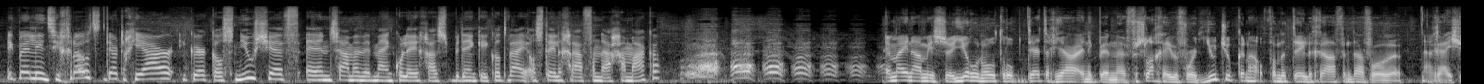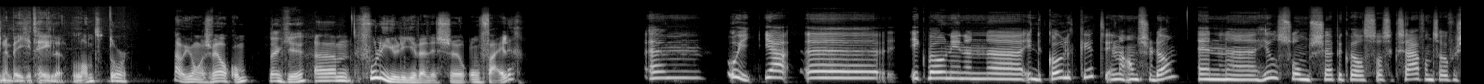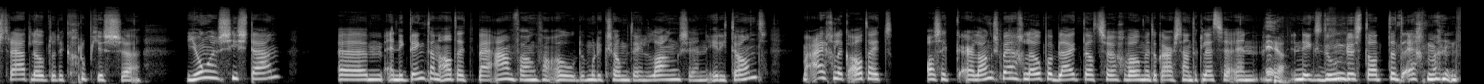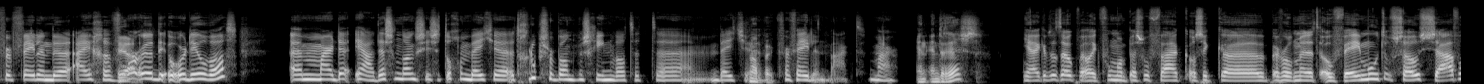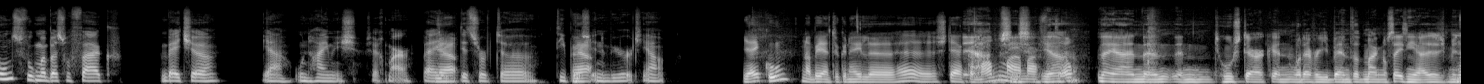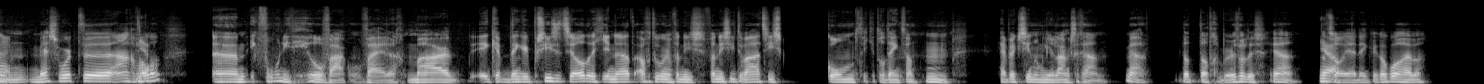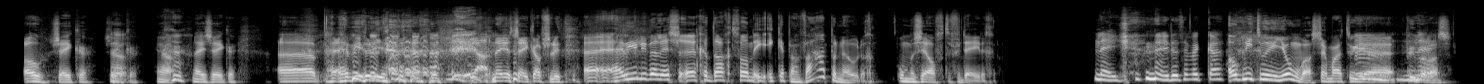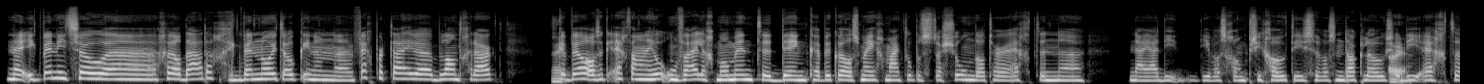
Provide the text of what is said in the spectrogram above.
Ik ben Lindsay Groot, 30 jaar. Ik werk als nieuwschef en samen met mijn collega's bedenk ik wat wij als Telegraaf vandaag gaan maken. En mijn naam is uh, Jeroen Holtrop, 30 jaar en ik ben verslaggever voor het YouTube-kanaal van de Telegraaf. En daarvoor nou, reis je een beetje het hele land door. Nou jongens, welkom. Dank je. Um, voelen jullie je wel eens onveilig? Um, oei, ja. Uh, ik woon in, een, uh, in de Kolenkit in Amsterdam. En uh, heel soms heb ik wel eens, als ik s'avonds over straat loop, dat ik groepjes jongens zie staan. Um, en ik denk dan altijd bij aanvang van, oh, dan moet ik zo meteen langs en irritant. Maar eigenlijk altijd als ik er langs ben gelopen, blijkt dat ze gewoon met elkaar staan te kletsen en ja. niks doen. Dus dat het echt mijn vervelende eigen vooroordeel was. Um, maar de, ja, desondanks is het toch een beetje het groepsverband misschien wat het uh, een beetje vervelend maakt. Maar... En, en de rest? Ja, ik heb dat ook wel. Ik voel me best wel vaak, als ik uh, bijvoorbeeld met het OV moet of zo, s'avonds voel ik me best wel vaak een beetje, ja, onheimisch, zeg maar. Bij ja. dit soort uh, types ja. in de buurt, ja. Jij, Koen? Nou ben je natuurlijk een hele hè, sterke ja, man, maar, maar vertel. Ja. Nou ja, en, en, en, hoe sterk en whatever je bent, dat maakt nog steeds niet uit als je met nee. een mes wordt aangevallen. Um, ik voel me niet heel vaak onveilig. Maar ik heb denk ik precies hetzelfde. Dat je inderdaad af en toe in van die, van die situaties komt. Dat je toch denkt van, hmm, heb ik zin om hier langs te gaan? Ja, dat, dat gebeurt wel eens. Ja, dat ja. zal jij denk ik ook wel hebben. Oh, zeker. Zeker. Ja, ja nee, zeker. Uh, hebben jullie... ja, nee, zeker, absoluut. Uh, hebben jullie wel eens uh, gedacht van, ik, ik heb een wapen nodig om mezelf te verdedigen? Nee, nee, dat heb ik. Uh... Ook niet toen je jong was, zeg maar, toen je mm, puber nee. was. Nee, ik ben niet zo uh, gewelddadig. Ik ben nooit ook in een uh, vechtpartij beland geraakt. Nee. Ik heb wel, als ik echt aan een heel onveilig moment denk, heb ik wel eens meegemaakt op het station dat er echt een. nou ja, die, die was gewoon psychotisch. Er was een dakloze oh ja. die echt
